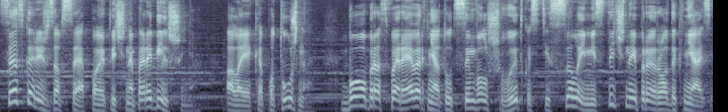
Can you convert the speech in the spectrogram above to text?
Це, скоріш за все, поетичне перебільшення, але яке потужне, бо образ перевертня тут символ швидкості, сили й містичної природи князя.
